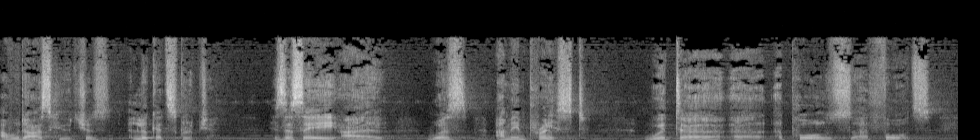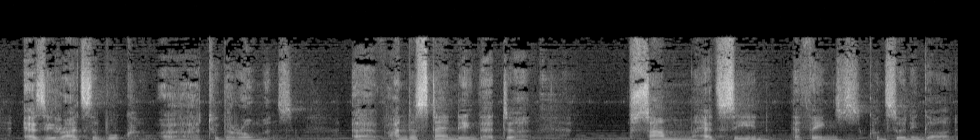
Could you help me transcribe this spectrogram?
I would ask you just look at Scripture. As I say, I was I'm impressed with uh, uh, Paul's thoughts as he writes the book to the Romans, understanding that some had seen the things concerning God.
